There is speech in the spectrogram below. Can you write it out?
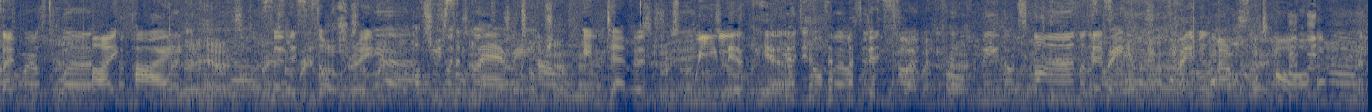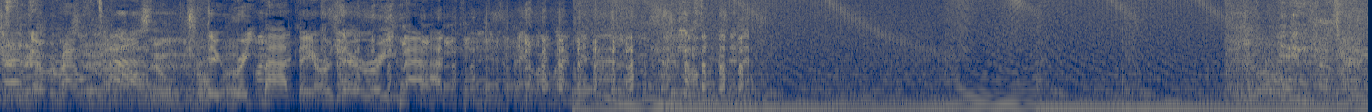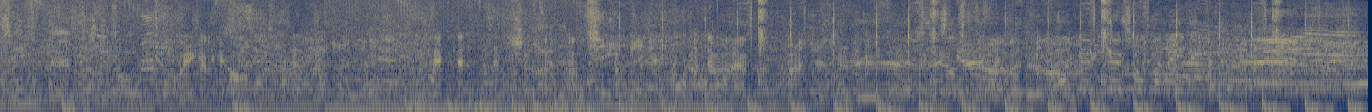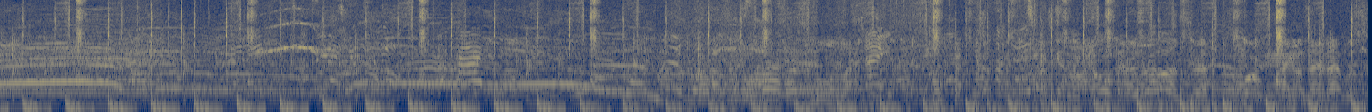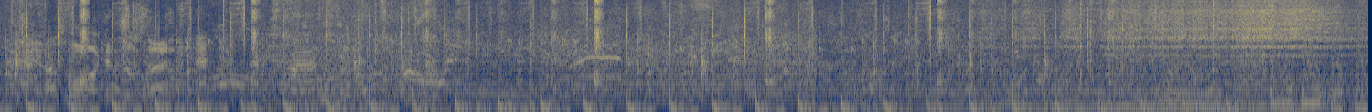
hi. Hi. So this is Ottery Ottery St Mary. in Devon. We live here. This is where we're from. that's fine. There's famous barrels of tar that just go around town. They're right mad they are, they're right mad. Música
